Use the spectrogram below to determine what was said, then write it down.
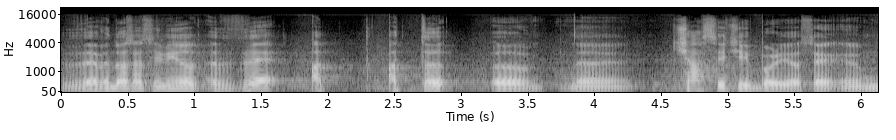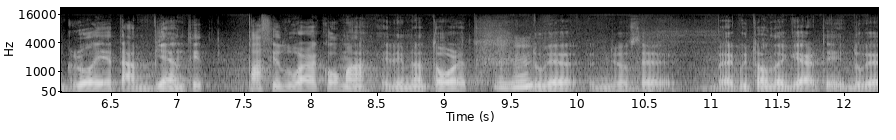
Dhe vendosa Silvinjon dhe atë qasje që i bëri ose ngrohje të ambientit, pa filluar akoma eliminatoret, duke në qoftë se e kujton dhe Gerti, duke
